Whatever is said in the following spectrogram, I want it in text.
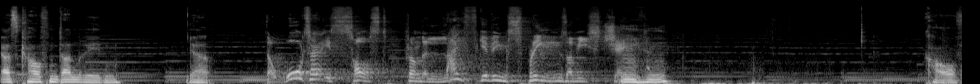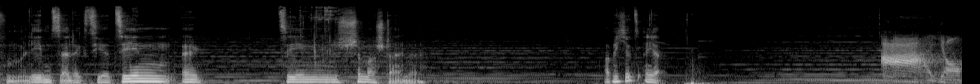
erst kaufen, dann reden. Ja. The water is sourced from the life-giving springs of East Shade. Mhm. Kaufen. Lebenselixier. 10, äh, 10 Schimmersteine. Habe ich jetzt? Ja. Ah, you're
